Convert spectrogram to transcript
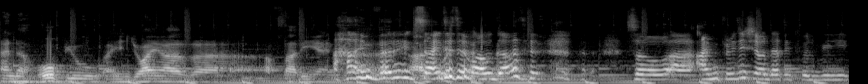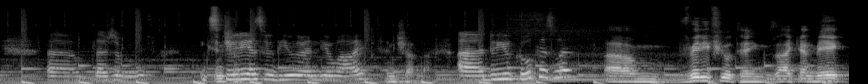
And I hope you enjoy our uh, and. I'm very uh, excited about that. so uh, I'm pretty sure that it will be a pleasurable experience with you and your wife. Inshallah. Uh, do you cook as well? Um, very few things. I can make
